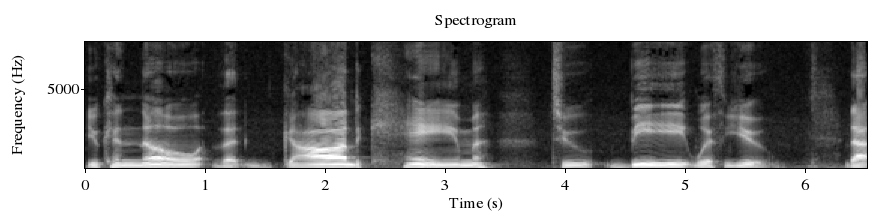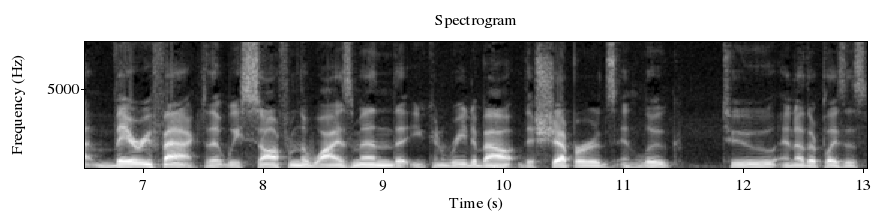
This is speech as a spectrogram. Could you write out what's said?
you can know that God came to be with you. That very fact that we saw from the wise men that you can read about the shepherds in Luke 2 and other places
